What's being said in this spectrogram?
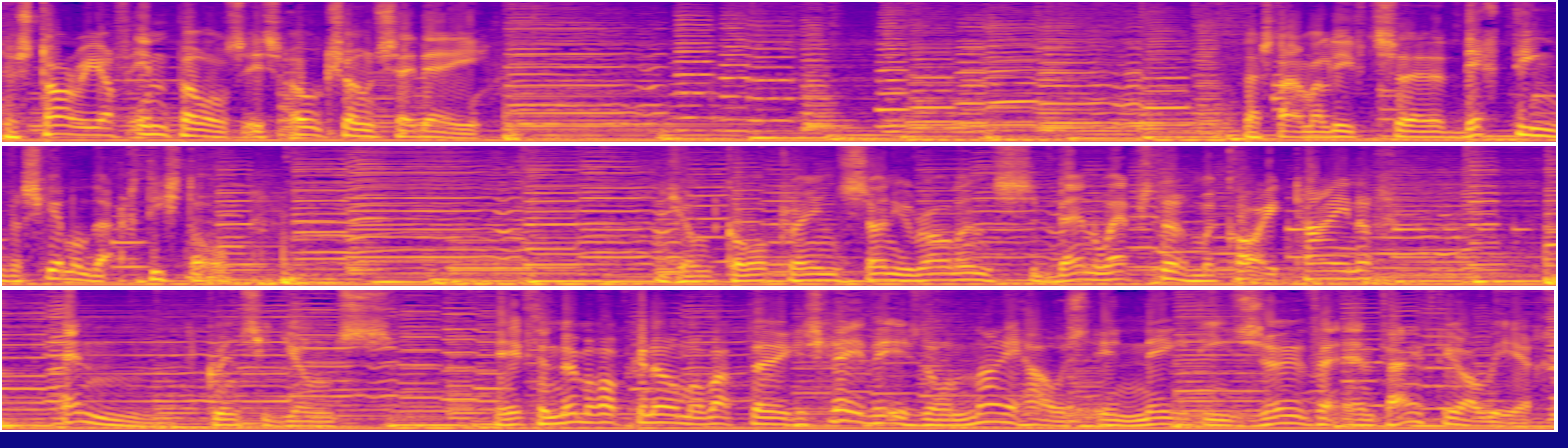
The Story of Impulse is ook zo'n cd. Daar staan maar liefst uh, 13 verschillende artiesten op. John Coltrane, Sonny Rollins, Ben Webster, McCoy Tyner en Quincy Jones. Hij heeft een nummer opgenomen wat uh, geschreven is door Nijhuis in 1957 alweer.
